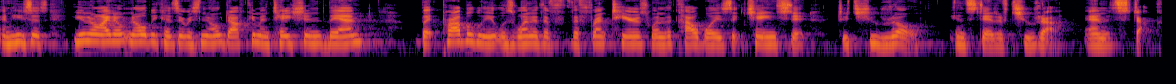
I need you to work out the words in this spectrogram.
And he says, you know, I don't know because there was no documentation then, but probably it was one of the, the frontiers, one of the cowboys that changed it to churro instead of chura, and it stuck.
